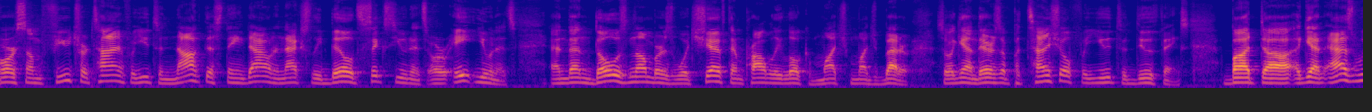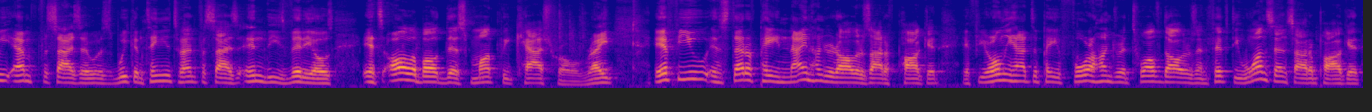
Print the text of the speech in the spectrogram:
for some future time for you to knock this thing down and actually build six units or eight units. And then those numbers would shift and probably look much, much better. So again, there's a potential for you to do things. But uh, again, as we emphasize, as we continue to emphasize in these videos, it's all about this monthly cash flow, right? If you, instead of paying $900 out of pocket, if you only had to pay $412.51 out of pocket,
